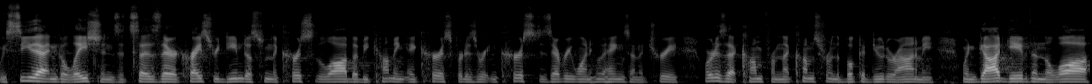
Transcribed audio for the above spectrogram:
We see that in Galatians. It says there, Christ redeemed us from the curse of the law by becoming a curse, for it is written, Cursed is everyone who hangs on a tree. Where does that come from? That comes from the book of Deuteronomy. When God gave them the law,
